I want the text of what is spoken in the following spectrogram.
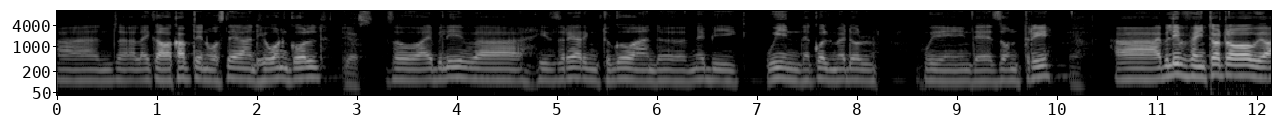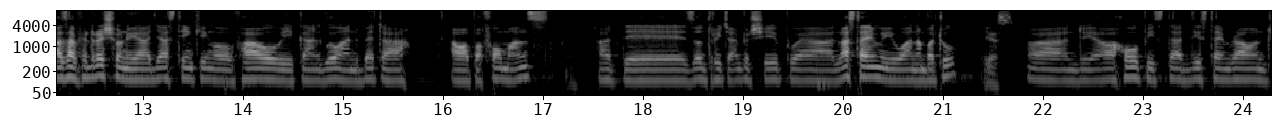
and uh, like our captain was there and he won gold. Yes. So I believe uh, he's raring to go and uh, maybe win the gold medal within the zone three. Uh, I believe in total, we, as a federation, we are just thinking of how we can go and better our performance at the zone three championship. Where last time we were number two, Yes. and our hope is that this time round,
